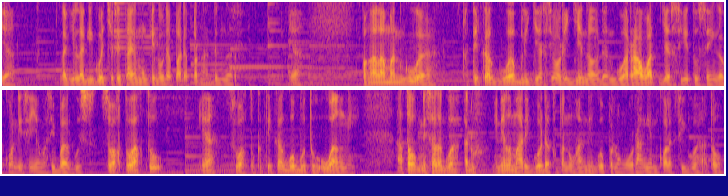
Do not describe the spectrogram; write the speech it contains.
ya lagi-lagi gue ceritain mungkin udah pada pernah denger ya. Pengalaman gue ketika gue beli jersey original dan gue rawat jersey itu sehingga kondisinya masih bagus. Sewaktu-waktu ya sewaktu ketika gue butuh uang nih. Atau misalnya gue aduh ini lemari gue udah kepenuhan nih gue perlu ngurangin koleksi gue atau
